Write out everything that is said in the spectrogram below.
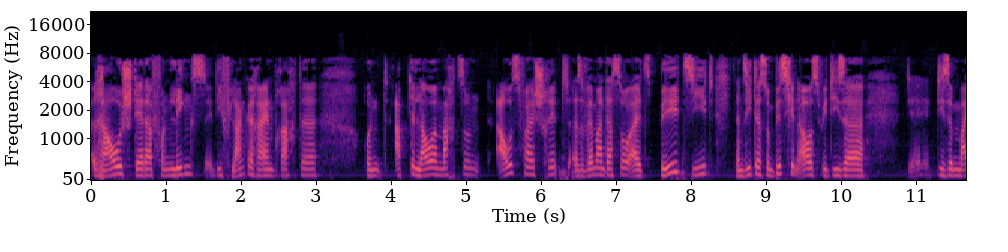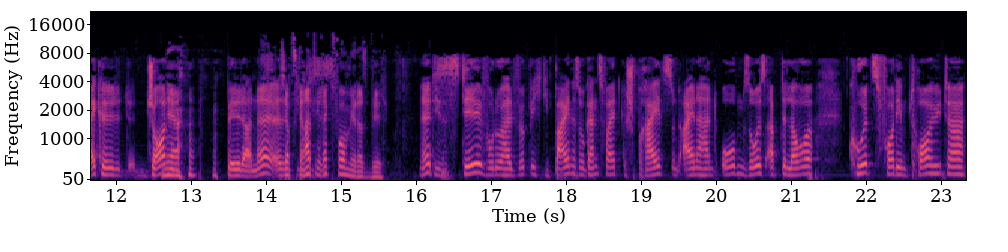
Rausch, der da von links die Flanke reinbrachte und Abdelauer macht so einen Ausfallschritt. Also wenn man das so als Bild sieht, dann sieht das so ein bisschen aus wie dieser diese Michael Jordan Bilder, ne? Ich habe gerade direkt vor mir das Bild ne, dieses Still, wo du halt wirklich die Beine so ganz weit gespreizt und eine Hand oben, so ist Abdelauer kurz vor dem Torhüter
